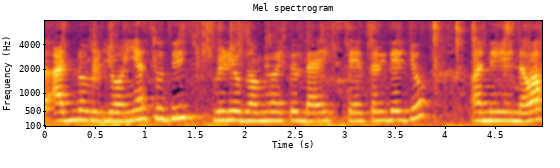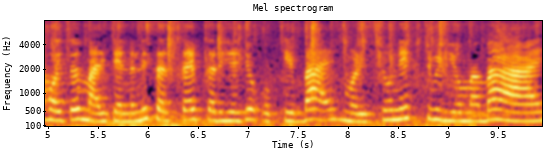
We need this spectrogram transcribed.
આજનો વીડિયો અહીંયા સુધી. જ વીડિયો ગમ્યો હોય તો લાઈક શેર કરી દેજો. અને નવા હોય તો મારી ચેનલને સબસ્ક્રાઈબ કરી દેજો. ઓકે બાય મળીશું નેક્સ્ટ વિડીયોમાં બાય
